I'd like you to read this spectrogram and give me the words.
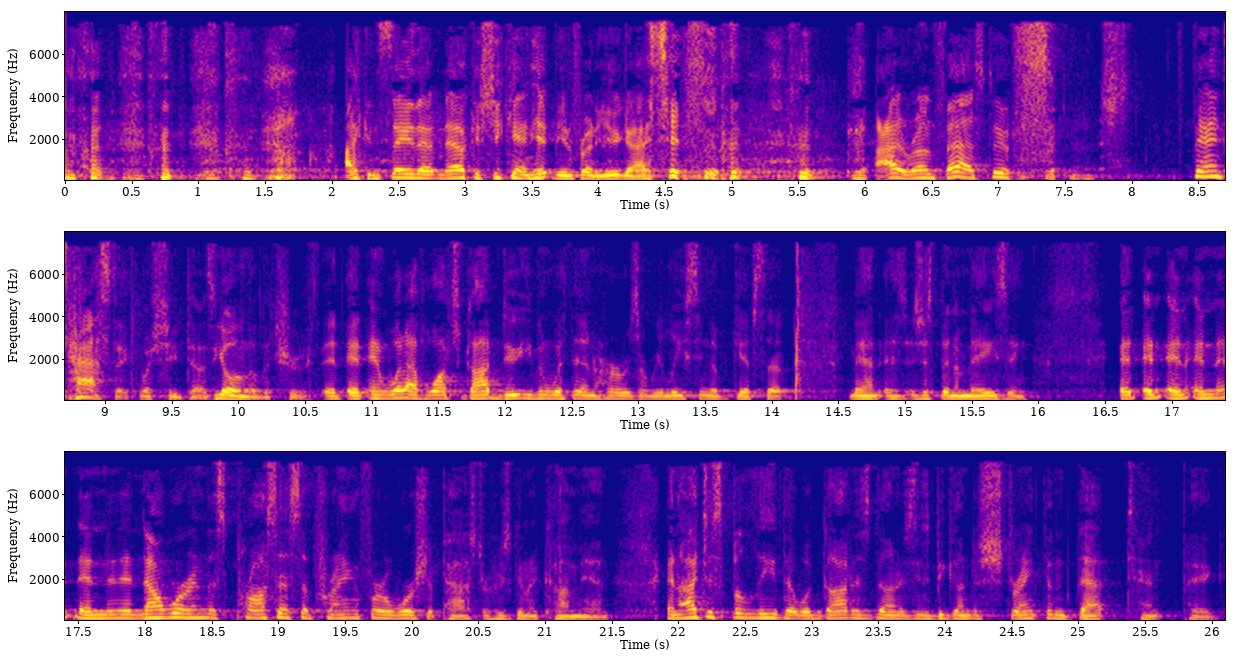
I can say that now because she can't hit me in front of you guys. I run fast too. Fantastic what she does. You all know the truth. And, and, and, what I've watched God do even within her is a releasing of gifts that, man, has just been amazing. And, and, and, and, and now we're in this process of praying for a worship pastor who's going to come in. And I just believe that what God has done is he's begun to strengthen that tent peg.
